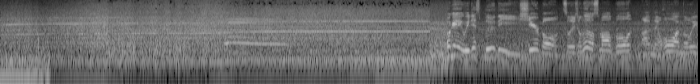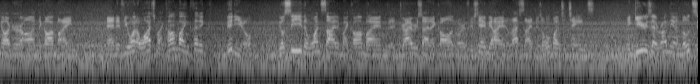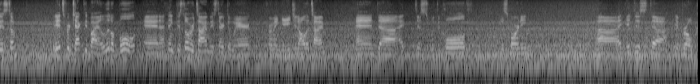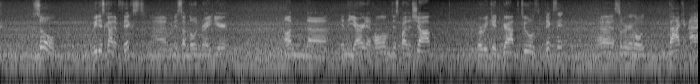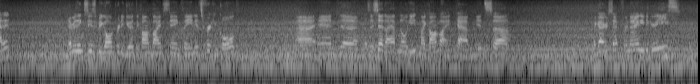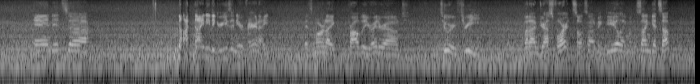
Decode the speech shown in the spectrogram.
Okay, we just blew the shear bolt. So there's a little small bolt on the whole unloading auger on the combine. And if you want to watch my combine clinic video, you'll see the one side of my combine, the driver's side I call it, or if you're standing behind the left side, there's a whole bunch of chains and gears that run the unload system. It's protected by a little bolt and I think just over time they start to wear from engaging all the time. And uh, I just with the cold this morning, uh, it just uh, it broke. So we just got it fixed. Uh, we're just unloading right here on uh, in the yard at home, just by the shop, where we could grab the tools to fix it. Uh, so we're gonna go back at it. Everything seems to be going pretty good. The combine's staying clean. It's freaking cold. Uh, and uh, as I said, I have no heat in my combine cab. It's uh, I got her set for 90 degrees, and it's uh, not 90 degrees in here Fahrenheit. It's more like probably right around two or three. But I'm dressed for it, so it's not a big deal. And when the sun gets up,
